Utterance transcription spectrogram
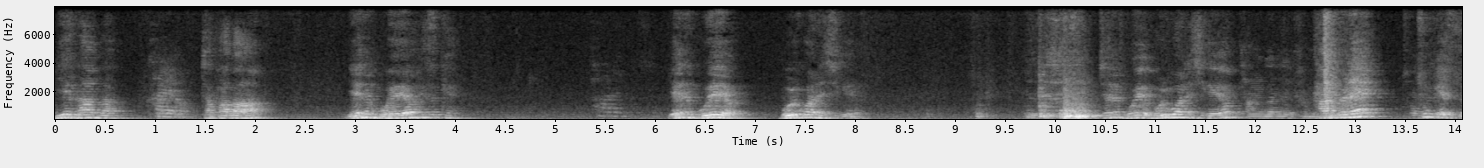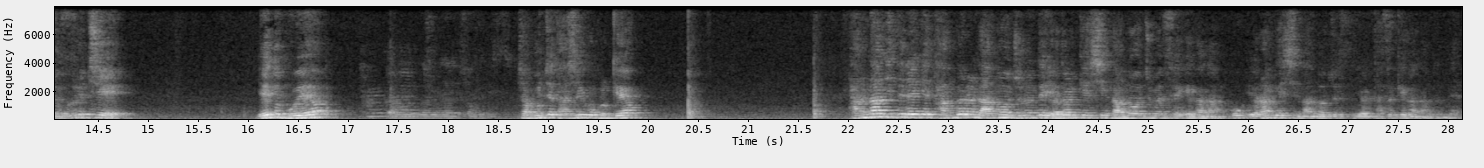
이해가 안 가? 가요. 자 봐봐 얘는 뭐예요? 해석해 팔에. 얘는 뭐예요? 뭘 구하는 식이에요? 쟤는 뭐예요? 뭘 구하는 식이에요? 당근의 총- 당근의 총개수 그렇지 얘도 뭐예요? 당근의 당근의 총자 문제 다시 읽어볼게요 당나귀들에게 당근을 나누어 주는데 8개씩 나누어 주면 3개가 남고 11개씩 나누어 줬을 때 15개가 남는데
